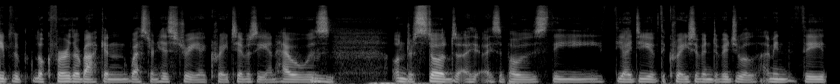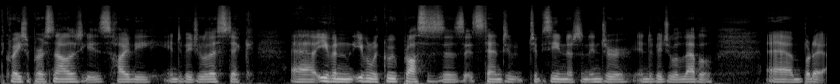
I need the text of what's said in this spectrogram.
people who look further back in Western history at creativity and how it was mm. understood, I, I, suppose the the idea of the creative individual. I mean, the, the creative personality is highly individualistic. Uh, even even with group processes, it's tend to, to be seen at an inter individual level. Um, but I,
